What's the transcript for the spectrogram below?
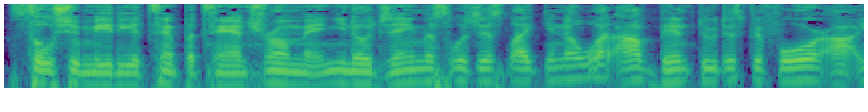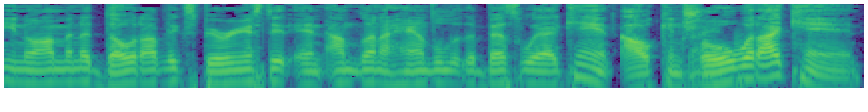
social media temper tantrum and, you know, Jameis was just like, you know what, I've been through this before. I, you know, I'm an adult. I've experienced it and I'm going to handle it the best way I can. I'll control what I can.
